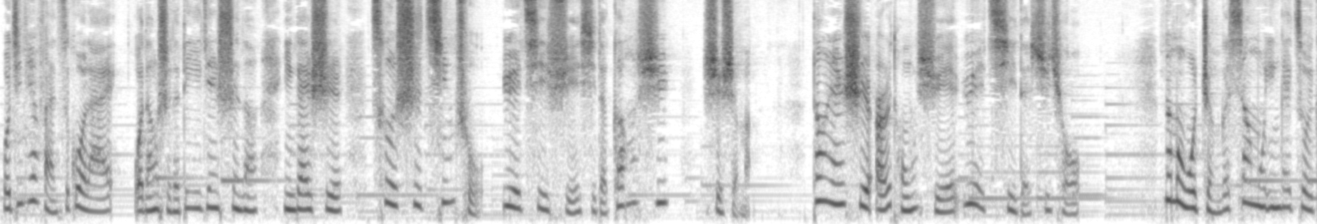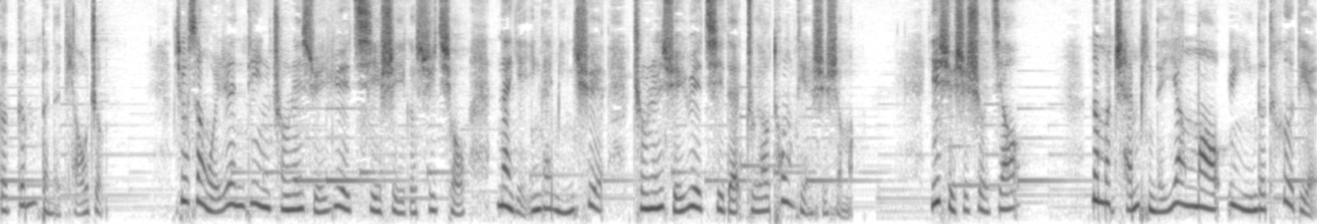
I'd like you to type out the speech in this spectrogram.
我今天反思过来，我当时的第一件事呢，应该是测试清楚乐器学习的刚需是什么，当然是儿童学乐器的需求。那么我整个项目应该做一个根本的调整。就算我认定成人学乐器是一个需求，那也应该明确成人学乐器的主要痛点是什么。也许是社交，那么产品的样貌、运营的特点、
